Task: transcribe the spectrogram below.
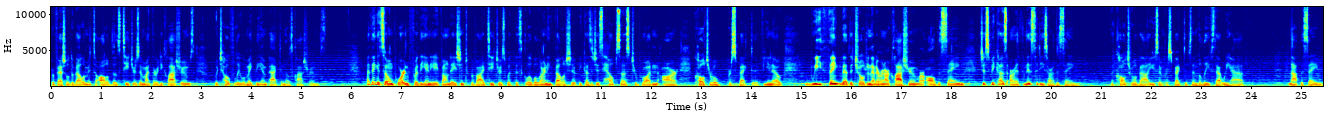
professional development to all of those teachers in my 30 classrooms, which hopefully will make the impact in those classrooms. I think it's so important for the NEA Foundation to provide teachers with this Global Learning Fellowship because it just helps us to broaden our cultural perspective. You know, we think that the children that are in our classroom are all the same just because our ethnicities are the same. The cultural values and perspectives and beliefs that we have, not the same.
